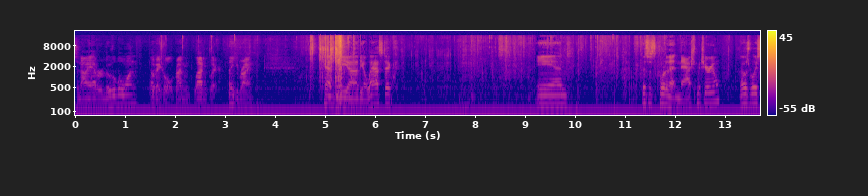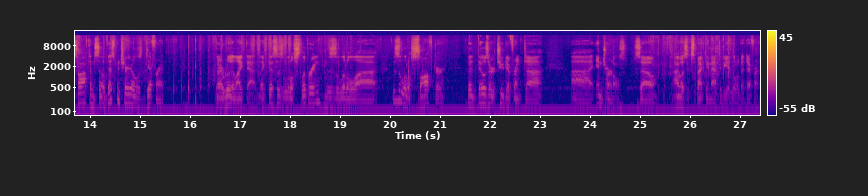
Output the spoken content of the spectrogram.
So now I have a removable one. Okay, cool. Loud and, loud and clear. Thank you, Brian. Had the uh, the elastic, and this is sort of that Nash material that was really soft, and so this material is different, but I really like that. Like this is a little slippery. This is a little uh, this is a little softer, but those are two different uh, uh, internals. So I was expecting that to be a little bit different.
